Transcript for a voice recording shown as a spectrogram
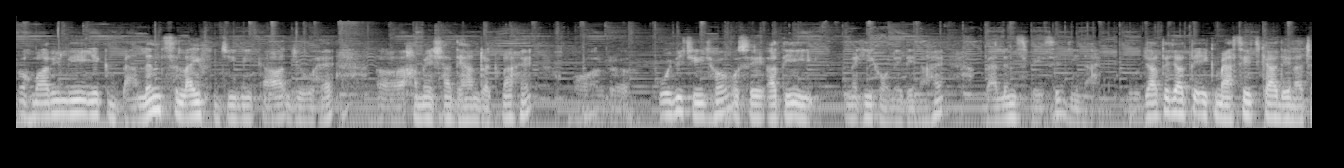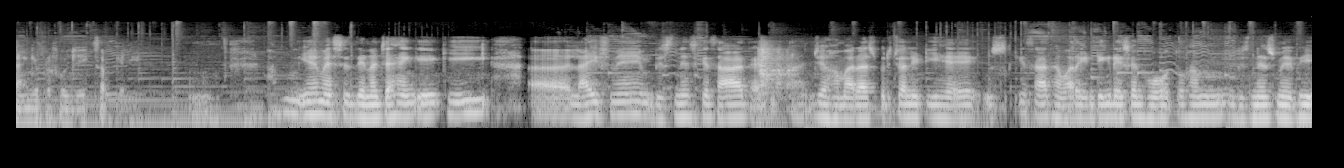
तो हमारे लिए एक बैलेंस लाइफ जीने का जो है आ, हमेशा ध्यान रखना है और कोई भी चीज़ हो उसे अति नहीं होने देना है बैलेंस वे से जीना है। तो जाते जाते एक मैसेज क्या देना चाहेंगे प्रफुल्ल जी सबके लिए? हम यह मैसेज देना चाहेंगे कि लाइफ में बिज़नेस के साथ, जो हमारा स्पिरिचुअलिटी है, उसके साथ हमारा इंटीग्रेशन हो तो हम बिज़नेस में भी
